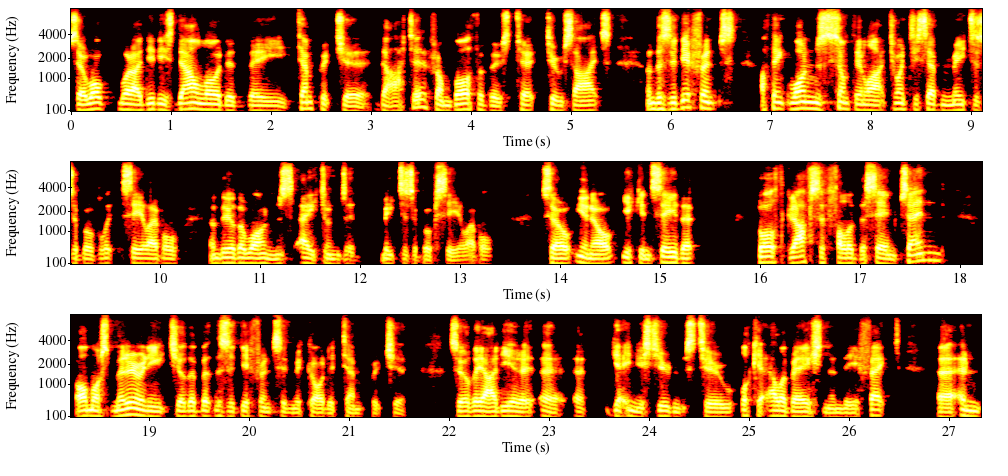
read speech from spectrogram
So what, what I did is downloaded the temperature data from both of those two sites. And there's a difference. I think one's something like 27 meters above sea level and the other one's 800 meters above sea level. So, you know, you can see that both graphs have followed the same trend, almost mirroring each other, but there's a difference in recorded temperature. So the idea of, of getting your students to look at elevation and the effect uh, and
